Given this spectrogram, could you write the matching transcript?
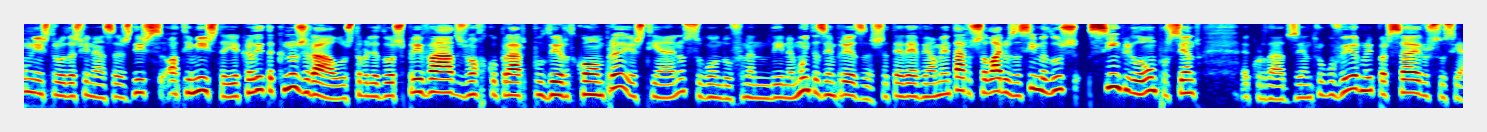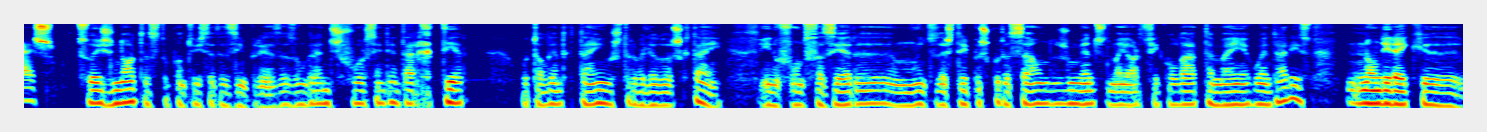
O Ministro das Finanças diz-se otimista e acredita que, no geral, os trabalhadores privados vão recuperar poder de compra este ano. Segundo o Fernando Medina, muitas empresas até devem aumentar os salários acima dos 5,1% acordados entre o governo e parceiros sociais. Hoje nota-se, do ponto de vista das empresas, um grande esforço em tentar reter o talento que têm, os trabalhadores que têm. E, no fundo, fazer uh, muito das tripas coração nos momentos de maior dificuldade também aguentar isso. Não direi que,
